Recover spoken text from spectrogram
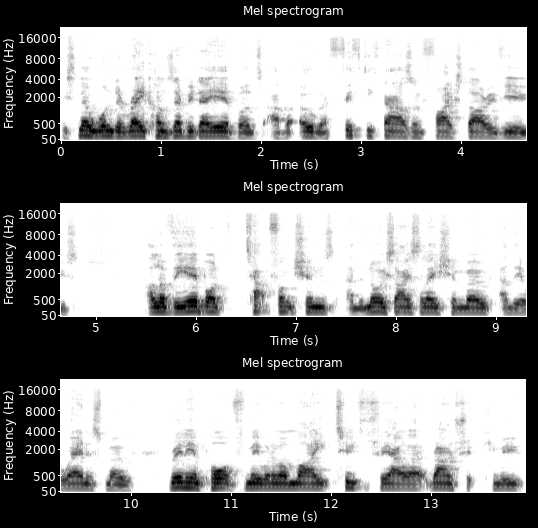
It's no wonder Raycon's everyday earbuds have over 50,000 five star reviews. I love the earbud tap functions and the noise isolation mode and the awareness mode. Really important for me when I'm on my two to three hour round trip commute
